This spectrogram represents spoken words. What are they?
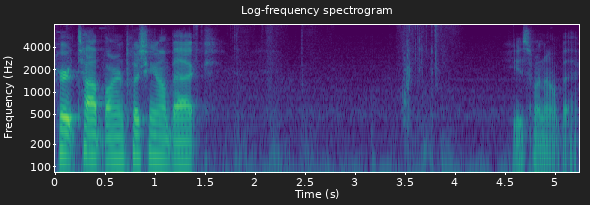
Hurt top barn, pushing out back. He just went out back.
